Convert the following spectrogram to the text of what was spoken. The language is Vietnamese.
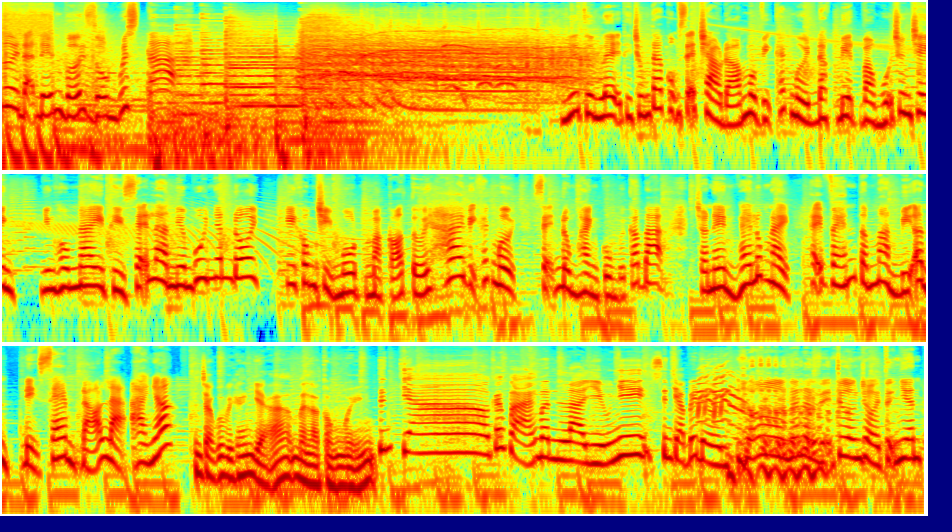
người đã đến với Zone Vista. Như thường lệ thì chúng ta cũng sẽ chào đón một vị khách mời đặc biệt vào mỗi chương trình. Nhưng hôm nay thì sẽ là niềm vui nhân đôi khi không chỉ một mà có tới hai vị khách mời sẽ đồng hành cùng với các bạn. Cho nên ngay lúc này hãy vén tấm màn bí ẩn để xem đó là ai nhé. Xin chào quý vị khán giả, mình là Thuận Nguyễn. Xin chào các bạn, mình là Diệu Nhi. Xin chào bé Đường. Oh, rất là dễ thương trời, tự nhiên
